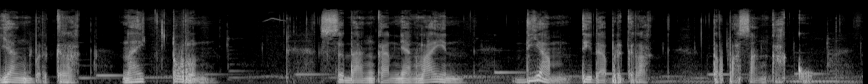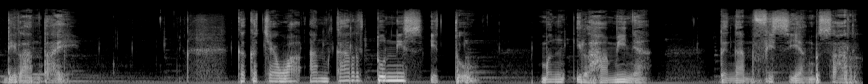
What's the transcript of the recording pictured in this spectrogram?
yang bergerak naik turun, sedangkan yang lain diam tidak bergerak, terpasang kaku di lantai. Kekecewaan kartunis itu mengilhaminya dengan visi yang besar.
